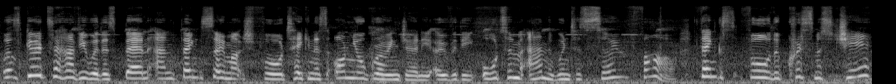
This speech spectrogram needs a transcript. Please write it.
Well, it's good to have you with us, Ben, and thanks so much for taking us on your growing journey over the autumn and the winter so far. Thanks for the Christmas cheer,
